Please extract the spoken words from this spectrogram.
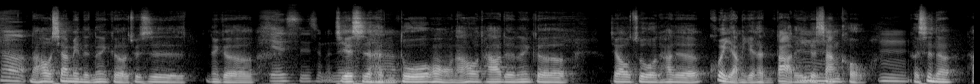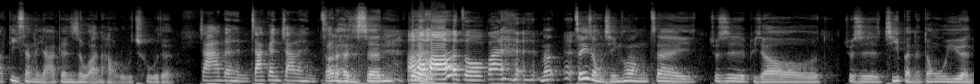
嗯，然后下面的那个就是那个结石什么的，结石很多哦，然后它的那个叫做它的溃疡也很大的一个伤口，嗯，可是呢，它第三个牙根是完好如初的，扎的很扎根扎的很扎的很深，对。啊，怎么办？那这种情况在就是比较就是基本的动物医院，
